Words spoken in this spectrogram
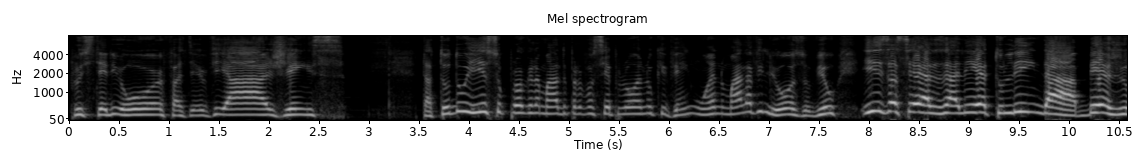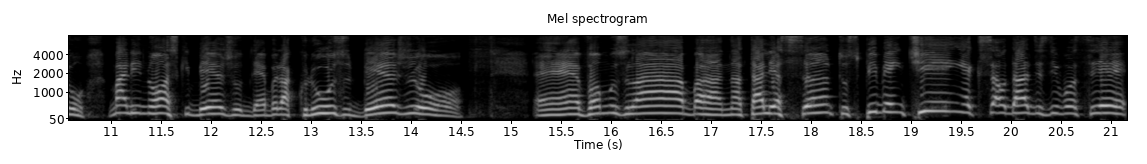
para o exterior, fazer viagens. Tá tudo isso programado para você para o ano que vem, um ano maravilhoso, viu? Isa Cesareto, linda, beijo. Marinoski, beijo. Débora Cruz, beijo. É, vamos lá, Natália Santos, Pimentinha, que saudades de você.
